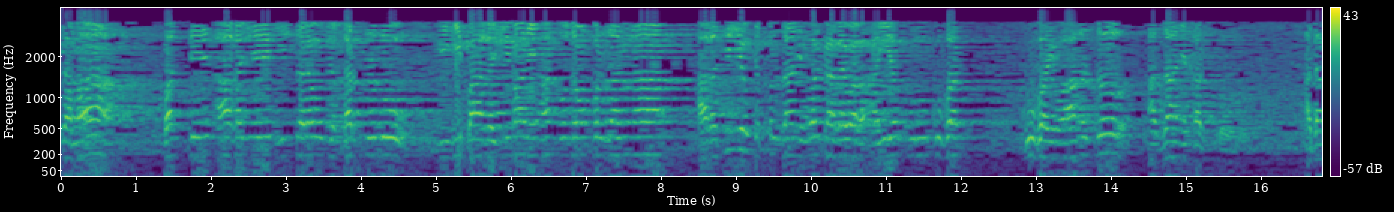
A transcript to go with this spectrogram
زمان بد دے آغشے اس طرح جو خرق دو بیہی پاغ شیمانی انکو دون قلزاننا آغا سیشیو چا قلزانی ورکا غیوا آئیو کرو کفر. کفر واغز ازان خرس کو ادا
